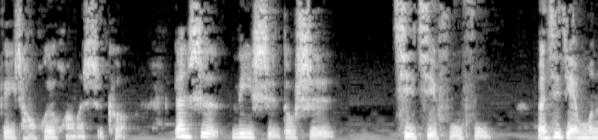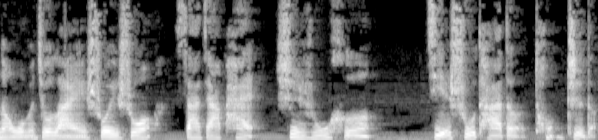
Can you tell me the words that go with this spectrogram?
非常辉煌的时刻，但是历史都是起起伏伏。本期节目呢，我们就来说一说萨迦派是如何结束他的统治的。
